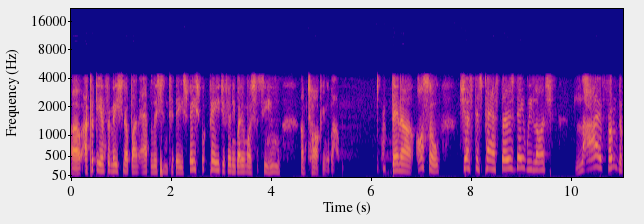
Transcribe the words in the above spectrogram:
Uh, I put the information up on Abolition Today's Facebook page if anybody wants to see who I'm talking about. Then uh, also, just this past Thursday, we launched live from the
